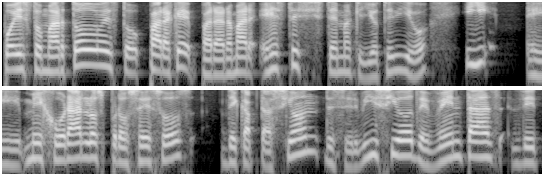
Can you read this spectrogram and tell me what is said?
puedes tomar todo esto. ¿Para qué? Para armar este sistema que yo te digo y eh, mejorar los procesos de captación, de servicio, de ventas, de...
